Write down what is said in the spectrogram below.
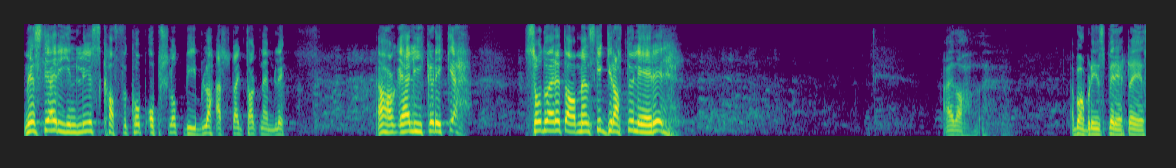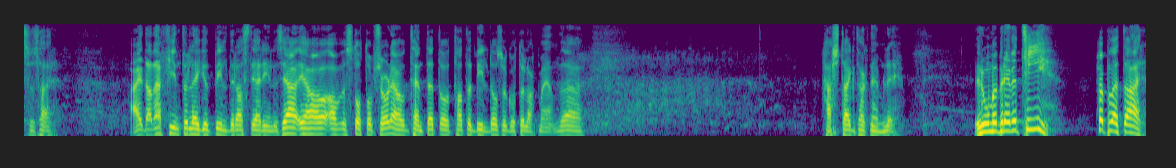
med stearinlys, kaffekopp, oppslått bibel og hashtag takknemlig. Jeg, liker det ikke. Så du er et A-menneske. Gratulerer. Nei da. Jeg bare blir inspirert av Jesus her. Nei da, det er fint å legge ut bilder av stearinlys. Jeg, jeg, har stått opp sjøl, jeg har tent et og tatt et bilde, og så gått og lagt meg igjen. Det. Hashtag takknemlig. Romerbrevet 10. Hør på dette her.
